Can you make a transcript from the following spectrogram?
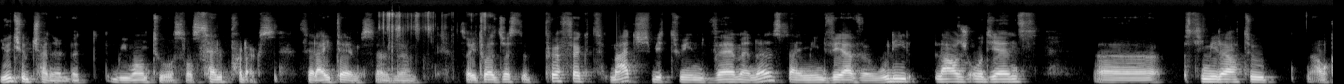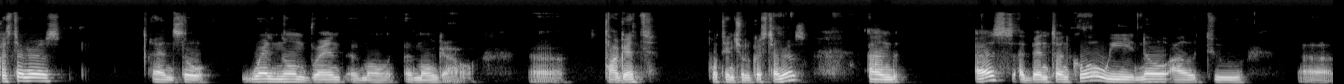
YouTube channel, but we want to also sell products, sell items, and um, so it was just a perfect match between them and us. I mean, they have a really large audience, uh, similar to our customers, and so well-known brand among among our uh, target potential customers, and us at Bento & Co. We know how to uh,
